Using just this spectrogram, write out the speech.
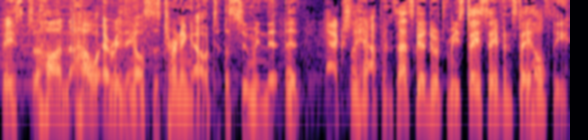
based on how everything else is turning out, assuming that it actually happens. That's going to do it for me. Stay safe and stay healthy.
